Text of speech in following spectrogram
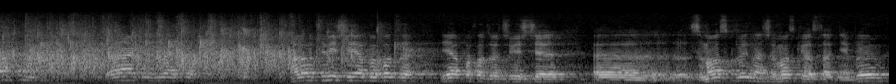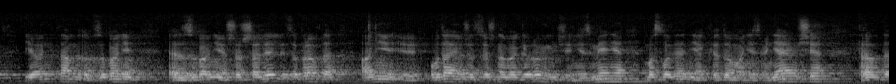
Tak. Ale oczywiście ja pochodzę, ja pochodzę oczywiście e, z Moskwy, znaczy w Moskwie ostatnio byłem i oni tam zupełnie, e, zupełnie już oszaleli. Co prawda oni e, udają, że coś nowego robią, się nie zmienia, bo Słowianie jak wiadomo nie zmieniają się, prawda,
